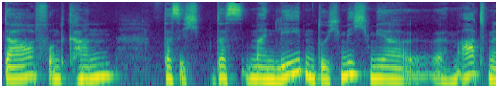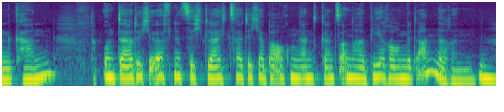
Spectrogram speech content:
darf und kann dass ich, dass mein Leben durch mich mehr ähm, atmen kann und dadurch öffnet sich gleichzeitig aber auch ein ganz, ganz anderer Bierraum mit anderen. Mhm.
